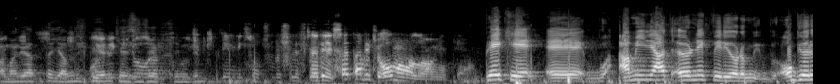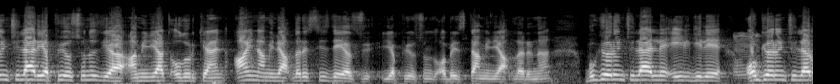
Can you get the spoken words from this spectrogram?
Ameliyatta yanlış bir yeri kesecek şimdi. Vücut kitle indeksi 35'in üstünde değilse tabii ki olmamalı ameliyat yani. Peki e, bu ameliyat örnek veriyorum. O görüntüler yapıyorsunuz ya ameliyat olurken aynı ameliyatları siz de yaz- yapıyorsunuz obezite ameliyatlarını. Bu görüntülerle ilgili o görüntüler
